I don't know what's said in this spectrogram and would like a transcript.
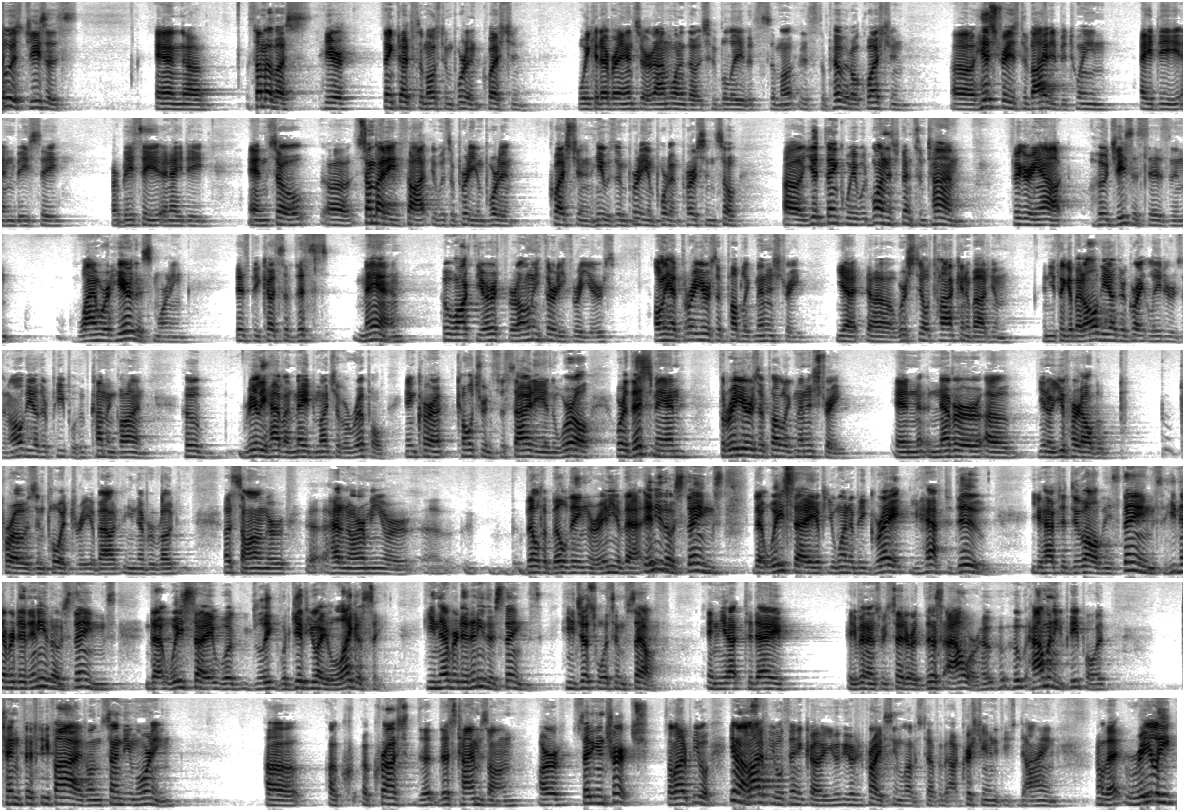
Who is Jesus? And uh, some of us here think that's the most important question we could ever answer. I'm one of those who believe it's the, mo- it's the pivotal question. Uh, history is divided between AD and BC, or BC and AD. And so uh, somebody thought it was a pretty important question. He was a pretty important person. So uh, you'd think we would want to spend some time figuring out who Jesus is and why we're here this morning is because of this man who walked the earth for only 33 years, only had three years of public ministry, yet uh, we're still talking about him. And you think about all the other great leaders and all the other people who've come and gone who really haven't made much of a ripple in current culture and society in the world, where this man, three years of public ministry, and never, uh, you know, you've heard all the prose and poetry about he never wrote a song or uh, had an army or uh, built a building or any of that. Any of those things that we say, if you want to be great, you have to do. You have to do all these things. He never did any of those things that we say would, would give you a legacy. He never did any of those things. He just was himself. And yet today, even as we sit here at this hour, who, who, how many people at 10:55 on Sunday morning uh, across the, this time zone are sitting in church? A lot of people. You know, a lot of people think uh, you, you've probably seen a lot of stuff about Christianity's dying. No, that really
